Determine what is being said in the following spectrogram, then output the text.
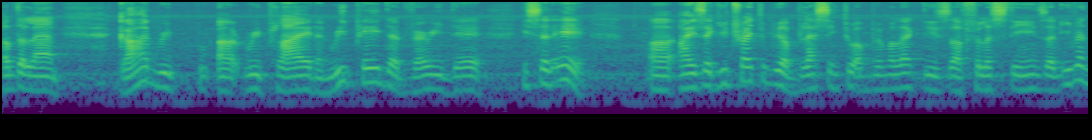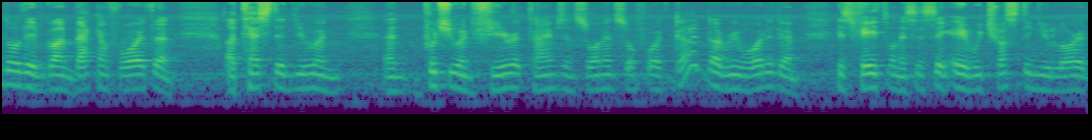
of the land, God re- uh, replied and repaid that very day. He said, Hey, uh, Isaac, you tried to be a blessing to Abimelech, these uh, Philistines, and even though they've gone back and forth and uh, tested you and, and put you in fear at times and so on and so forth, God uh, rewarded them his faithfulness and saying, Hey, we're trusting you, Lord.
